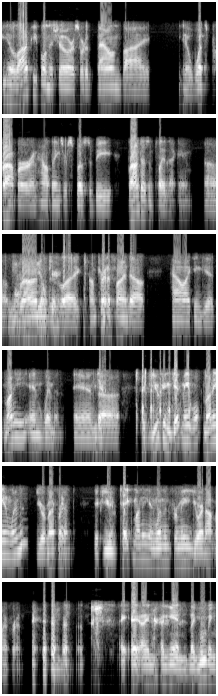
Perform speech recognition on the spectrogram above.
you know a lot of people in the show are sort of bound by you know what's proper and how things are supposed to be. Bronn doesn't play that game. Uh, No, Bronn is like I'm trying to find out how I can get money and women, and Yeah. uh, if you can get me w- money and women, you're my friend. If you take money and women for me, you are not my friend. And, and and again, like moving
